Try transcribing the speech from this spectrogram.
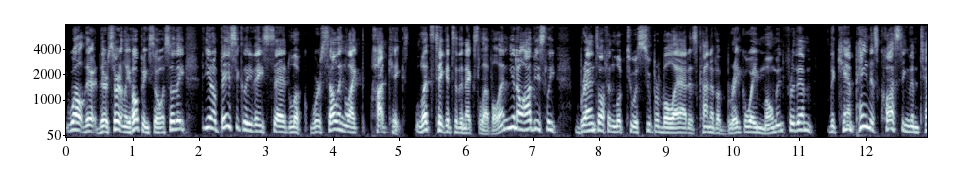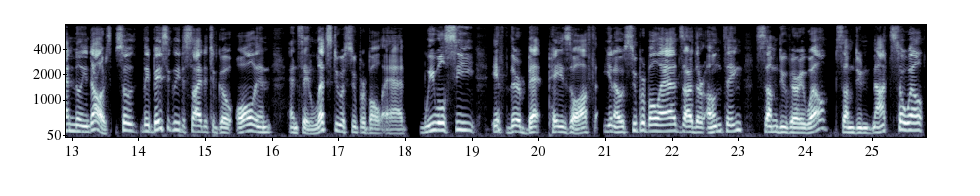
Well, they're they're certainly hoping so. So they, you know, basically they said, look, we're selling like hotcakes. Let's take it to the next level. And you know, obviously, brands often look to a Super Bowl ad as kind of a breakaway moment for them the campaign is costing them $10 million. So they basically decided to go all in and say, let's do a Super Bowl ad. We will see if their bet pays off. You know, Super Bowl ads are their own thing. Some do very well, some do not so well.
